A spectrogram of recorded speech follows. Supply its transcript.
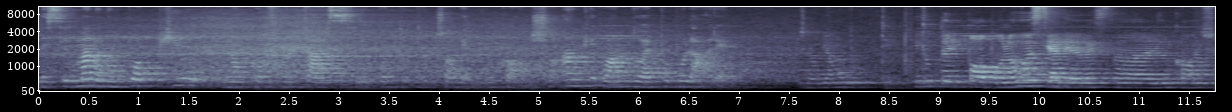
L'essere umano non può più non confrontarsi con tutto ciò che è inconscio, anche quando è popolare ce l'abbiamo tutti. Tutto il popolo possiede questo l'inconscio.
